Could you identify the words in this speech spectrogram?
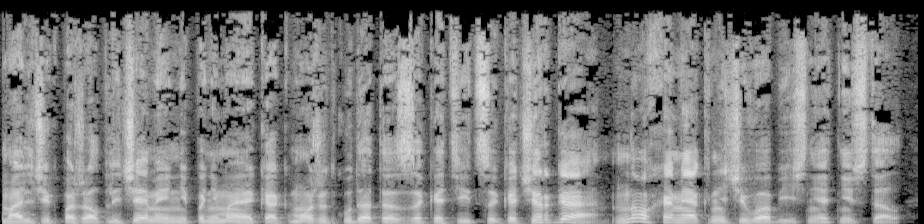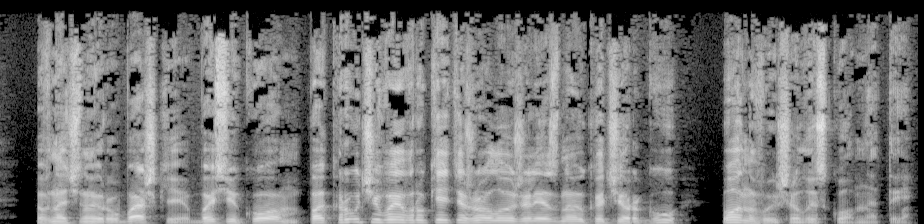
Мальчик пожал плечами, не понимая, как может куда-то закатиться кочерга, но хомяк ничего объяснять не стал. В ночной рубашке, босиком, покручивая в руке тяжелую железную кочергу, он вышел из комнаты.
